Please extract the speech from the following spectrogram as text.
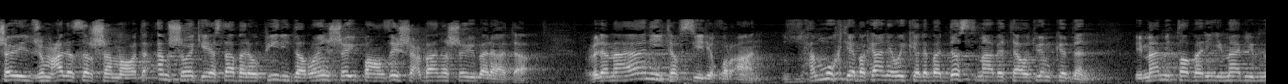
شەوی جومعە لەسەر شەمەوەتە ئەم شەوە کە ئێستا بەرەو پیری دەڕۆین شەوی پانزەی شەعبانە شەوی بەراتە علەمایانی تەفسیری قورئان هەموو کتێبەکان ئەوەی کە لە بەردەست ما بێت تاوتوێم کردن ئیمامی تەبەری ئیمامی ابن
